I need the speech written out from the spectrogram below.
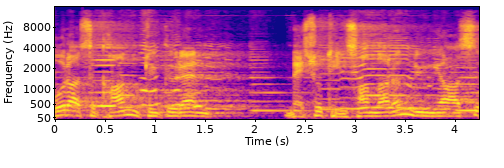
Burası kan tüküren mesut insanların dünyası.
